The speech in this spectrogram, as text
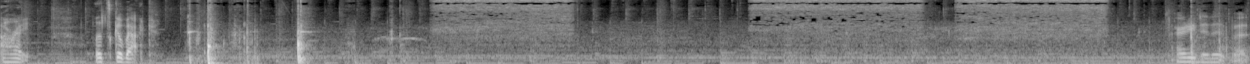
All right, let's go back. Already did it, but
